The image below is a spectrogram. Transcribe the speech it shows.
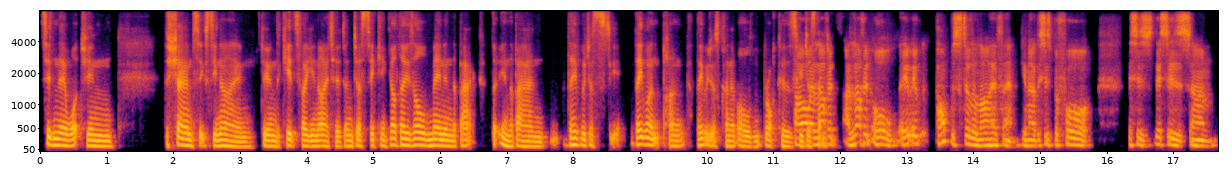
sitting there watching the Sham '69 doing the Kids Are United, and just thinking, God, those old men in the back, in the band, they were just, they weren't punk. They were just kind of old rockers who Oh, I love it. I love it all. It, it, pop was still alive then. You know, this is before. This is this is um,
